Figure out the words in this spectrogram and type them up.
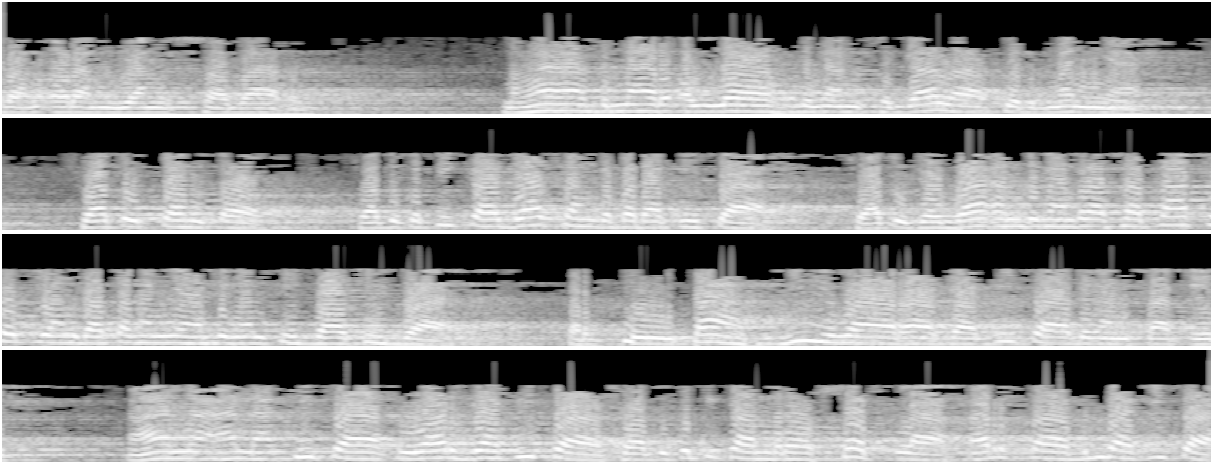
orang-orang yang sabar. Maha benar Allah dengan segala firman-Nya. Suatu contoh, suatu ketika datang kepada kita suatu cobaan dengan rasa takut yang datangannya dengan tiba-tiba tertimpa jiwa raga kita dengan sakit. Anak-anak kita, keluarga kita suatu ketika merosotlah harta benda kita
